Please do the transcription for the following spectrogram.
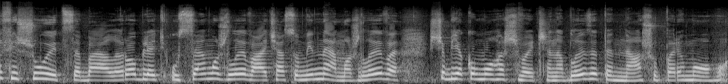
афішують себе, але роблять усе можливе, а часом і неможливе, щоб якомога швидше наблизити нашу перемогу.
